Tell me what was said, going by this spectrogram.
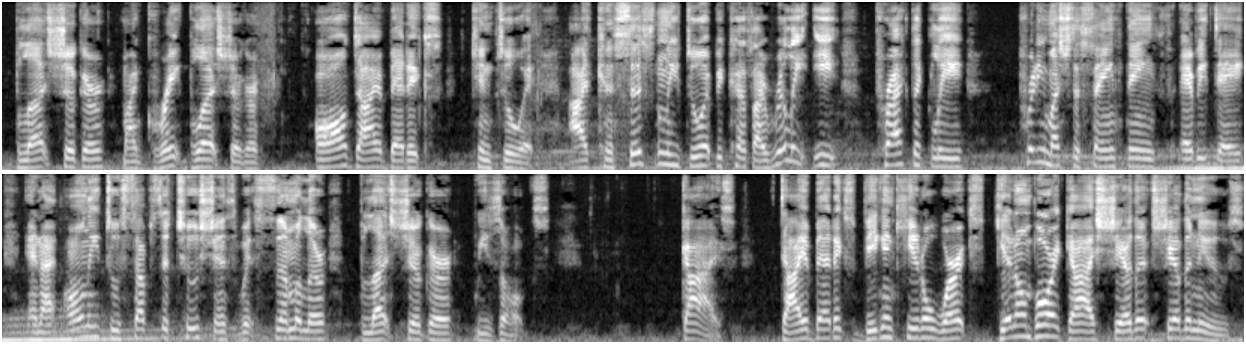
blood sugar, my great blood sugar. All diabetics can do it. I consistently do it because I really eat practically pretty much the same things every day and I only do substitutions with similar blood sugar results. Guys, diabetics, vegan keto works. Get on board, guys. Share the share the news.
